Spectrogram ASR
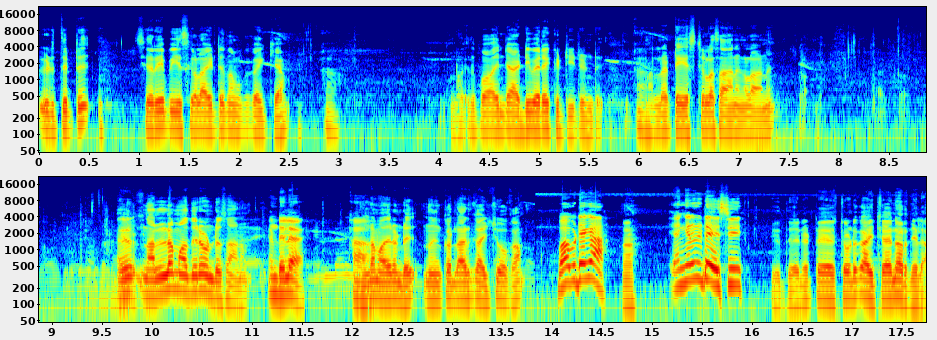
എടുത്തിട്ട് ചെറിയ പീസുകളായിട്ട് നമുക്ക് കഴിക്കാം. ഉണ്ടോ? ഇതിപ്പോൾ അതിന്റെ അടി വരെ കിട്ടിയിട്ടുണ്ട്. നല്ല ടേസ്റ്റുള്ള സാധനങ്ങളാണ്. അത് നല്ല മധുരമുണ്ട് സാധനം. ഉണ്ട് അല്ലേ നല്ല മധുരമുണ്ട്. നിങ്ങൾക്ക് എല്ലാവർക്കും കഴിച്ചു നോക്കാം. ബാബുട്ടേക്കാ എങ്ങനെയാണ് ടേസ്റ്റ് ഇതിന് ടേസ്റ്റ് കൊണ്ട് കഴിച്ചാൽ അറിഞ്ഞില്ല.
